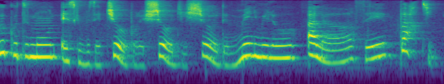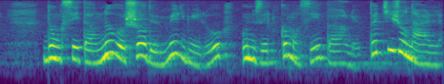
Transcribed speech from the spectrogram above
Coucou tout le monde, est-ce que vous êtes chaud pour le show du show de Méli-Mélo Alors c'est parti Donc c'est un nouveau show de Méli-Mélo où nous allons commencer par le petit journal.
